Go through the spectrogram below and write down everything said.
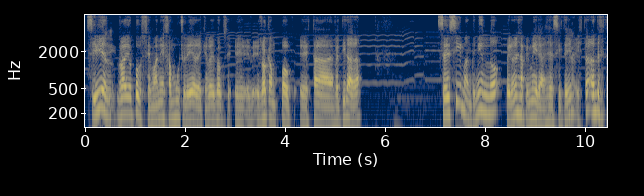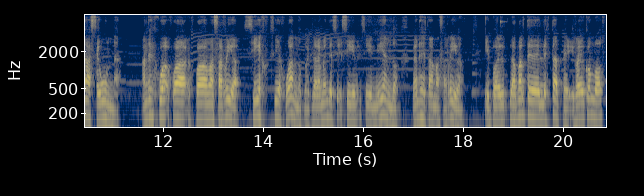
Si bien Radio Pop se maneja mucho la idea de que Radio Pop, eh, eh, Rock and Pop eh, está retirada, se sigue manteniendo, pero no es la primera. Es decir, antes estaba segunda. Antes jugaba, más arriba. Sigue, jugando, porque claramente sigue, sigue midiendo. Pero antes estaba más arriba. Y por la parte del destape y Radio con Voz,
